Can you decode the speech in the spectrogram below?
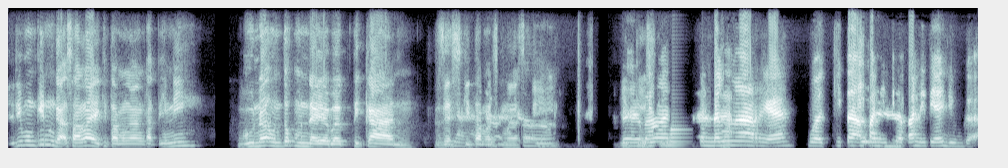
Jadi mungkin nggak salah ya kita mengangkat ini guna untuk mendayabaktikan zest kita masing-masing Benar gitu banget pendengar ya buat kita iya. panitia-panitia juga.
